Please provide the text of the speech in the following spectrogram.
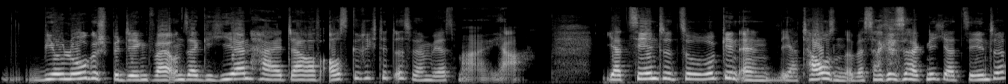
biologisch bedingt, weil unser Gehirn halt darauf ausgerichtet ist, wenn wir jetzt mal, ja, Jahrzehnte zurückgehen, äh, Jahrtausende besser gesagt, nicht Jahrzehnte,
